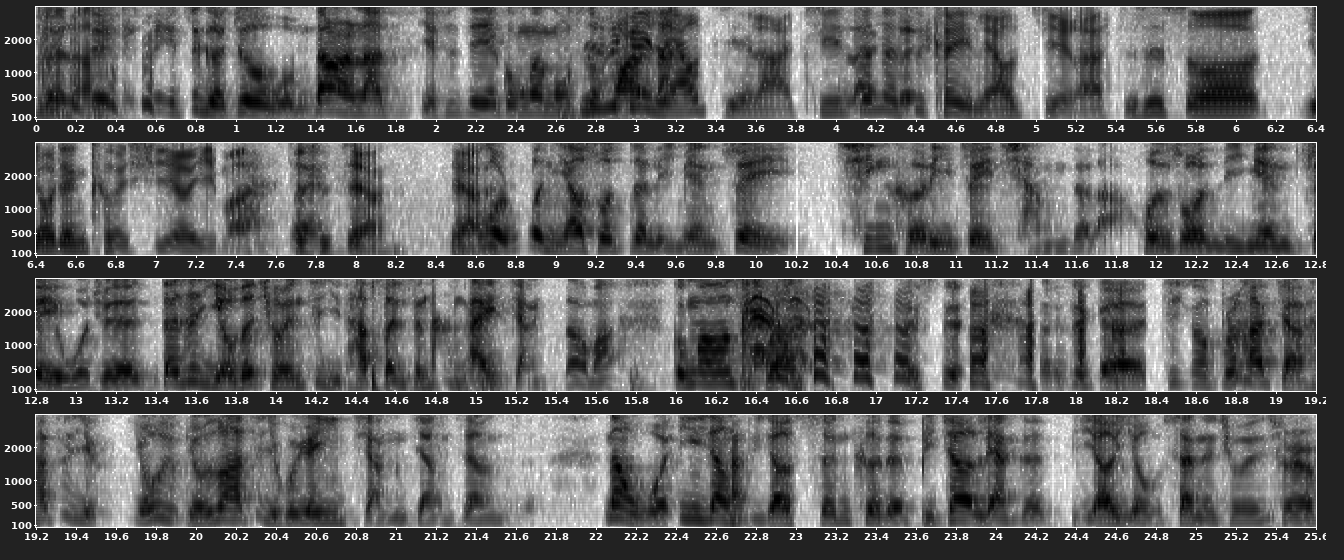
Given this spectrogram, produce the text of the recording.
对了，对，所以这个就我们当然了，也是这些公关公司其实可以了解啦。其实真的是可以了解啦，只是说有点可惜而已嘛，就是这样。不过如果你要说这里面最。亲和力最强的啦，或者说里面最我觉得，但是有的球员自己他本身他很爱讲，你知道吗？公关公司不让，可是呃这个金庸不让他讲，他自己有有的时候他自己会愿意讲讲这样子。那我印象比较深刻的，比较两个比较友善的球员，球员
